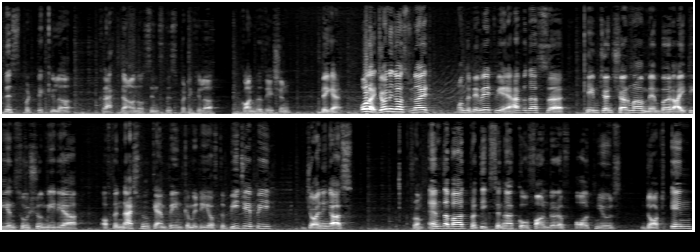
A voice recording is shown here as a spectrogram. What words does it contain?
this particular crackdown or since this particular conversation began. All right, joining us tonight on the debate, we have with us uh, Khemchand Sharma, member IT and social media of the National Campaign Committee of the BJP. Joining us from Ahmedabad, Pratik Sinha, co founder of altnews.in.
